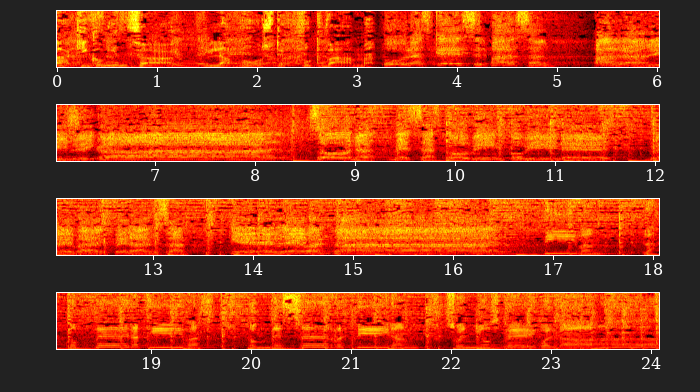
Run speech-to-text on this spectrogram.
Aquí comienza La Voz de Fukvam. Horas que se pasan a cal. Zonas, mesas, cobin, cobines. Nueva esperanza quieren levantar. Vivan las cooperativas donde se respiran sueños de igualdad.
